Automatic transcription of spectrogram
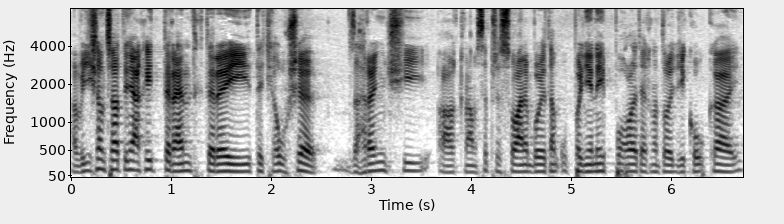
A vidíš tam třeba ty nějaký trend, který teďka už je v zahraničí a k nám se přesouvá, nebo je tam úplně jiný pohled, jak na to lidi koukají.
